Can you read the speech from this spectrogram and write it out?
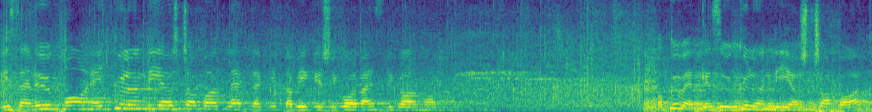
hiszen ők ma egy külön díjas csapat lettek itt a Békési Kolbászvigalmon. A következő külön díjas csapat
